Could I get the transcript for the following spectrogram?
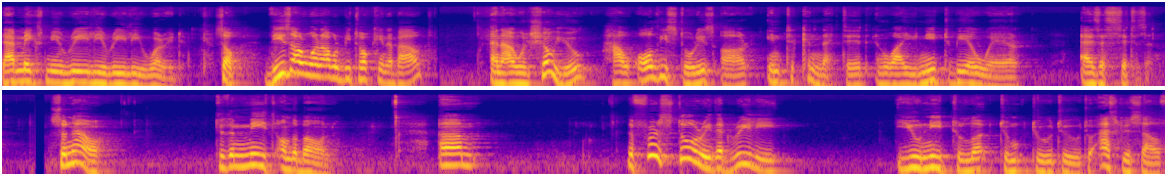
That makes me really, really worried. So, these are what I will be talking about, and I will show you how all these stories are interconnected and why you need to be aware as a citizen. So, now to the meat on the bone. Um, the first story that really you need to, learn, to, to, to, to ask yourself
